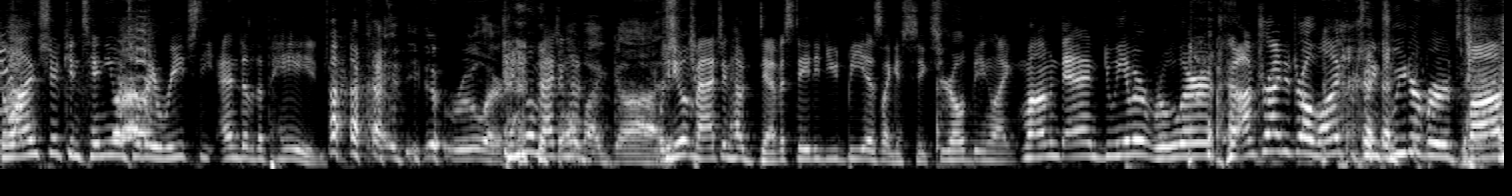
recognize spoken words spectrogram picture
the line should continue until they reach the end of the page. I need a ruler. Can you imagine Oh how my god. Can you imagine how devastated you'd be as like a six year old being like, Mom and Dad, do we have a ruler? I'm trying to draw lines between tweeter birds, Mom.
